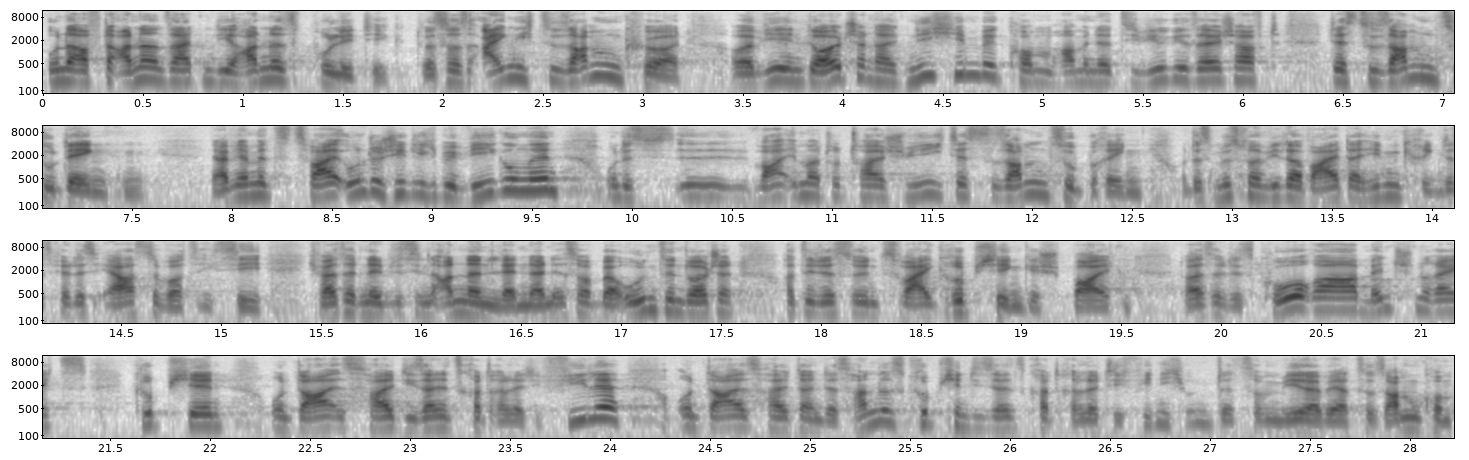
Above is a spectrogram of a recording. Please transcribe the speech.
und auf der anderen Seite die Handelspolitik. Das, was eigentlich zusammengehört, aber wir in Deutschland halt nicht hinbekommen haben in der Zivilgesellschaft, das zusammenzudenken. Ja, wir haben jetzt zwei unterschiedliche Bewegungen und es äh, war immer total schwierig, das zusammenzubringen. Und das müssen wir wieder weiter hinkriegen. Das wäre das Erste, was ich sehe. Ich weiß halt nicht, wie es in anderen Ländern ist, aber bei uns in Deutschland hat sich das so in zwei Grüppchen gespalten. Da ist halt das Cora, Menschenrechtsgrüppchen und da ist halt, die sind jetzt gerade relativ viele und da ist halt dann das Handelsgrüppchen, die sind jetzt gerade relativ wenig. Und das sollen wir wieder zusammenkommen,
